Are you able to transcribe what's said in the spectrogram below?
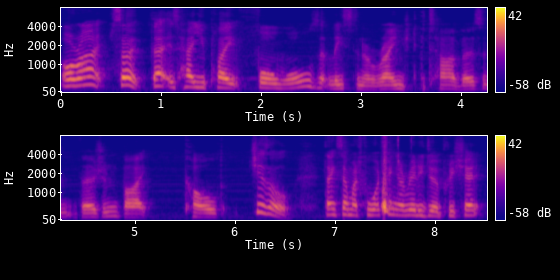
All right, so that is how you play Four Walls, at least an arranged guitar version, version by Cold Chisel. Thanks so much for watching. I really do appreciate it.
